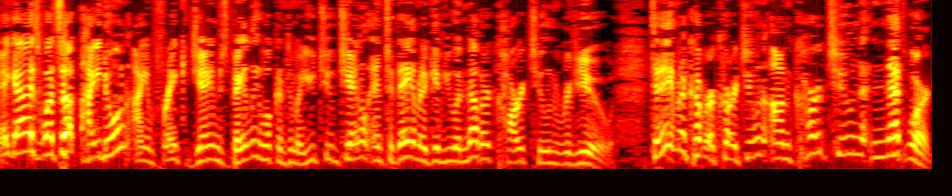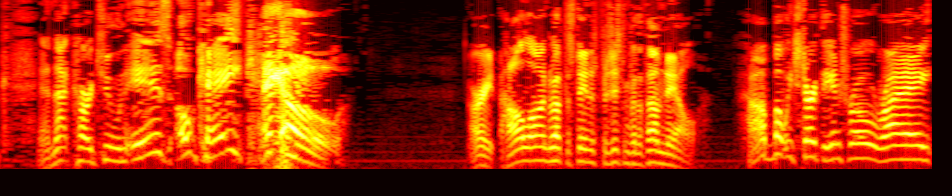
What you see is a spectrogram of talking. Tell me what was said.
Hey guys, what's up? How you doing? I am Frank James Bailey. Welcome to my YouTube channel, and today I'm going to give you another cartoon review. Today I'm going to cover a cartoon on Cartoon Network, and that cartoon is OK KO. All right, how long do I have to stay in this position for the thumbnail? How about we start the intro right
